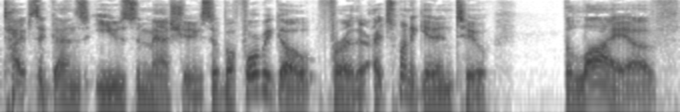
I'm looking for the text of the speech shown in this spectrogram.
Types of guns used in mass shootings. So before we go further, I just want to get into the lie of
